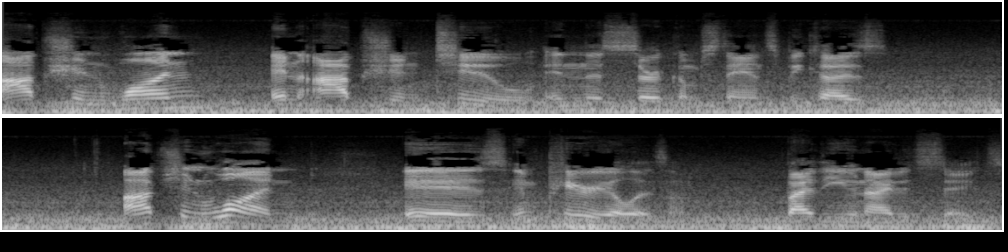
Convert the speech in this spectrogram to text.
option one and option two in this circumstance because option one is imperialism by the United States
